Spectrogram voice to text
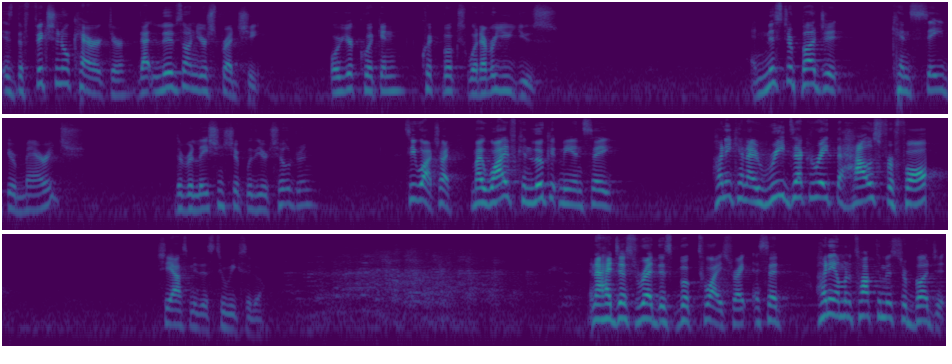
is the fictional character that lives on your spreadsheet or your Quicken, QuickBooks, whatever you use. And Mr. Budget can save your marriage, the relationship with your children. See, watch, right? My wife can look at me and say, Honey, can I redecorate the house for fall? She asked me this two weeks ago. and I had just read this book twice, right? I said, Honey, I'm gonna talk to Mr. Budget.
